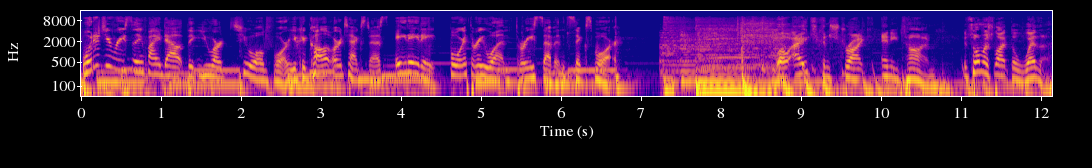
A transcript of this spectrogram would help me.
What did you recently find out that you are too old for? You can call or text us 888-431-3764. Well, age can strike any time. It's almost like the weather.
